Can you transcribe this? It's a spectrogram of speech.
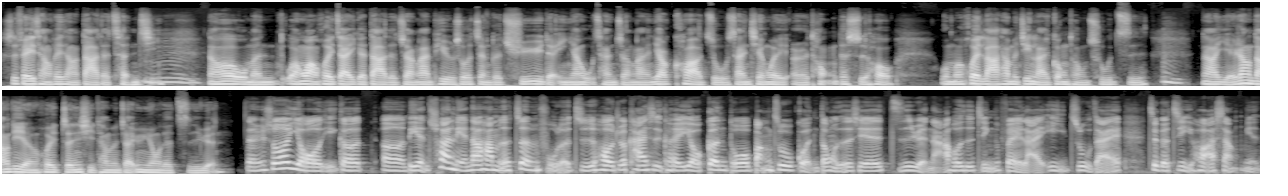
是非常非常大的层级，嗯、然后我们往往会在一个大的专案，譬如说整个区域的营养午餐专案要跨足三千位儿童的时候，我们会拉他们进来共同出资，嗯，那也让当地人会珍惜他们在运用的资源。等于说有一个呃连串联到他们的政府了之后，就开始可以有更多帮助滚动的这些资源啊，或者是经费来挹注在这个计划上面。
